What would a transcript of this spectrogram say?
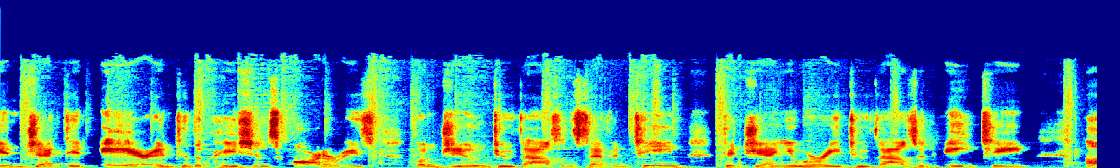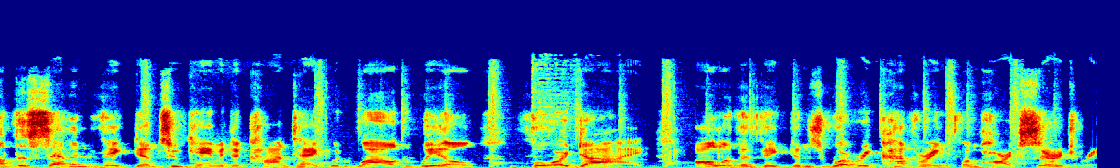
injected air into the patient's arteries from June 2017 to January 2018. Of the seven victims who came into contact with Wild Will, four died. All of the victims were recovering from heart surgery.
